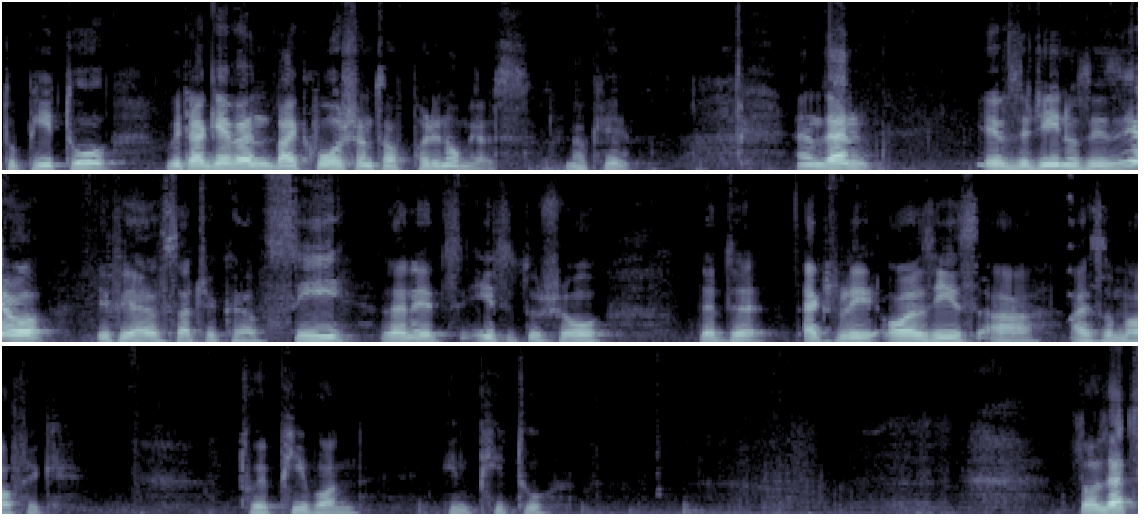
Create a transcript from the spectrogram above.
to P2, which are given by quotients of polynomials. Okay? And then if the genus is 0, if you have such a curve C, then it's easy to show that uh, actually all these are isomorphic to a P1 in P2. So that's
